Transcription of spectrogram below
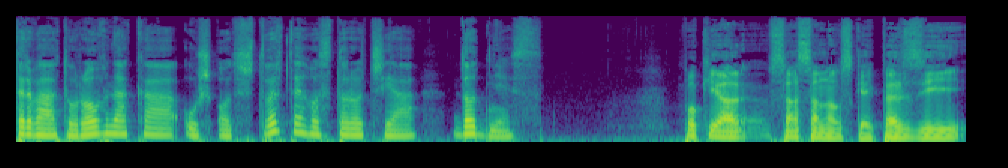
trvá tu rovnaká už od 4. storočia do dnes. Pokiaľ v Sasanovskej Perzii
